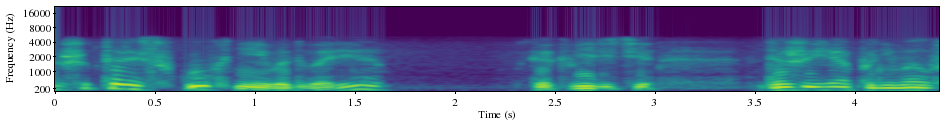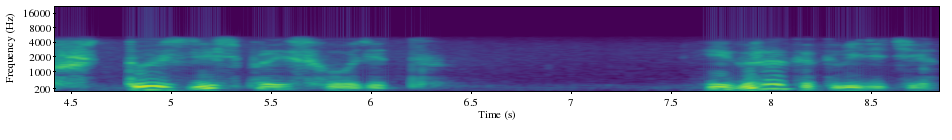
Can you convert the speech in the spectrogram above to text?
шептались в кухне и во дворе. Как видите, даже я понимал, что здесь происходит. Игра, как видите,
